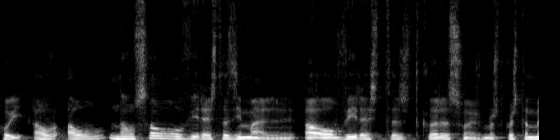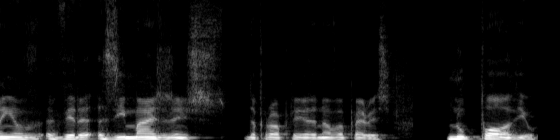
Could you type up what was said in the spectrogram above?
Rui, ao, ao, não só ouvir estas imagens, ao ouvir estas declarações, mas depois também a ver as imagens da própria Nova Paris no pódio,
